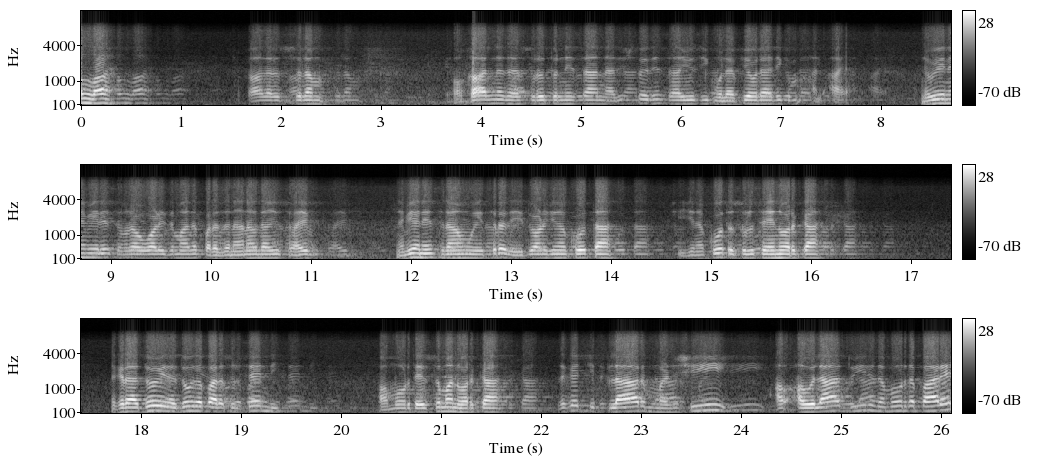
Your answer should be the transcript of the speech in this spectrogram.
الله قال رسول الله وقال نذا سوره النساء نازل شوه دي سايوسي کولا فی اولادکم الايه نوې نبی له سمرا واړې زما د پر زنانه او دغه صاحب نبی علیہ السلام وې تر دې دوه جن کوتا چې جن کوتا سلسین ورکا اگر دوی د دوه لپاره ثلثین دي او مور ته سمن ورکا ځکه چې پلار منشي او اولاد دوی د مور د پاره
